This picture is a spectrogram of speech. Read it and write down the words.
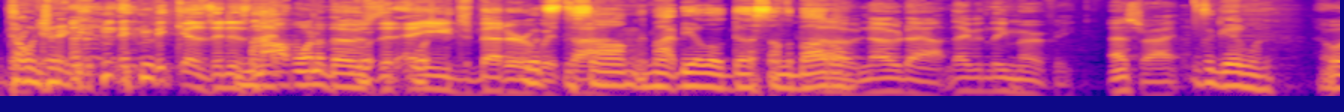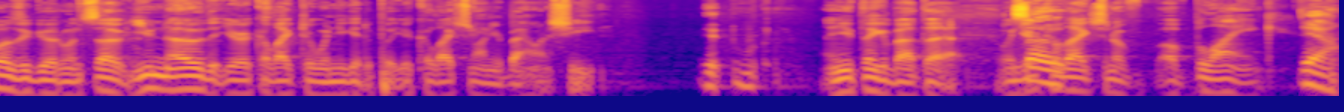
Don't drink it. because it is My- not one of those that what- age better What's with the time. song? There might be a little dust on the bottle. Oh, no doubt. David Lee Murphy. That's right. It's a good one. That was a good one. So you know that you're a collector when you get to put your collection on your balance sheet. It- And you think about that. When So- your collection of, of blank yeah.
